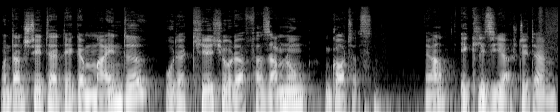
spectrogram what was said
und dann steht da der Gemeinde oder Kirche oder Versammlung Gottes. Ja, Ekklesia steht da im.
